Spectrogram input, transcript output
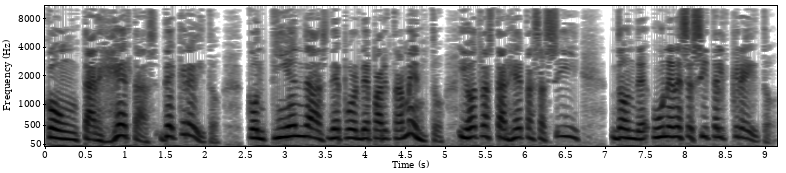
con tarjetas de crédito, con tiendas de por departamento y otras tarjetas así donde uno necesita el crédito.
